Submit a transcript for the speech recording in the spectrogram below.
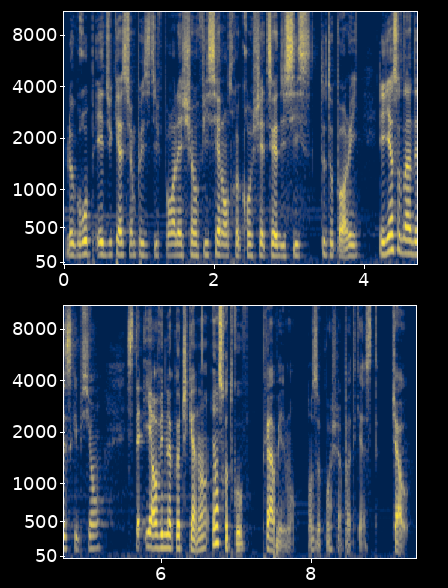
le groupe Éducation positive pour les chiens officiels entre crochets du 6, Toto pour lui. Les liens sont dans la description. C'était Irvin le coach canin et on se retrouve très rapidement dans un prochain podcast. Ciao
